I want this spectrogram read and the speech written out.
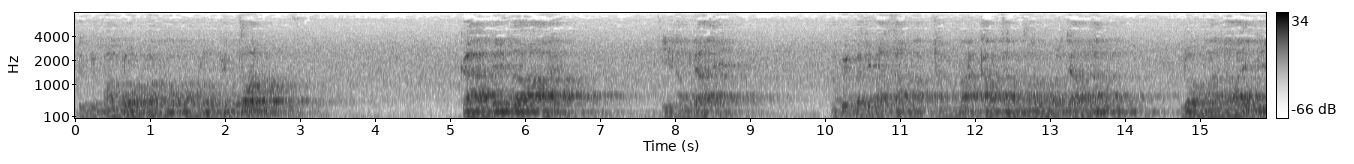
คือมีความโลภความโกรธความหลงเป็นต้น การเวลา ที่เราได้ประพฤติปฏิบัติตามหลักธรรมะคำสั่งสอนของพระเจ้านั้นรวมมาหลายปี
